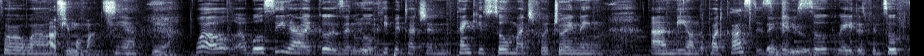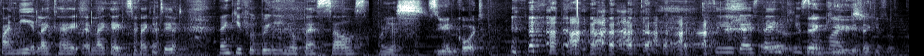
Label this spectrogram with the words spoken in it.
For a while. a few more months. Yeah. Yeah. Well, uh, we'll see how it goes and we'll Yeah. keep in touch. And thank you so much for joining uh, me on the podcast. It's Thank been you. so great. It's been so funny, like I like I expected. thank you for bringing your best selves. Oh, yes. See you in court. See you guys. Thank you so Thank much. you. Thank you so much.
